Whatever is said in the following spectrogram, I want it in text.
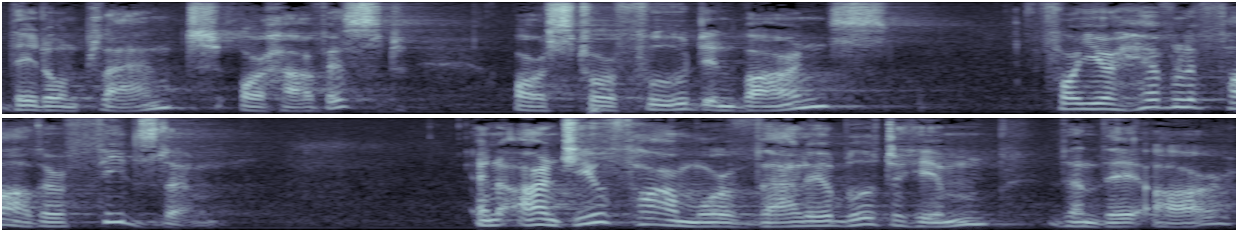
They don't plant or harvest or store food in barns, for your heavenly Father feeds them. And aren't you far more valuable to Him than they are?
